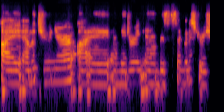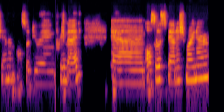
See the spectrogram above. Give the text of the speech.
I am a junior. I am majoring in business administration. I'm also doing pre-med and also a Spanish minor.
